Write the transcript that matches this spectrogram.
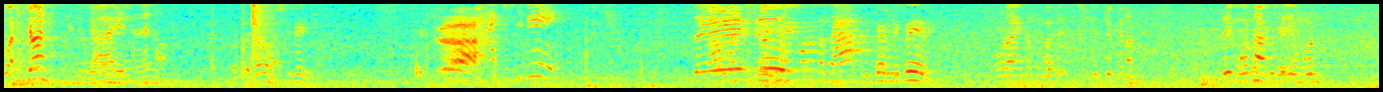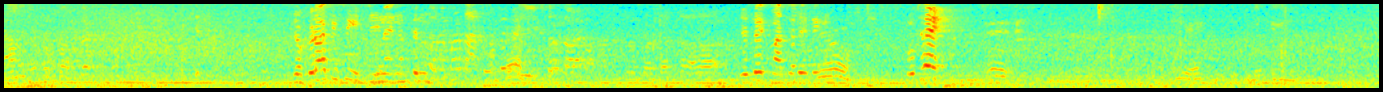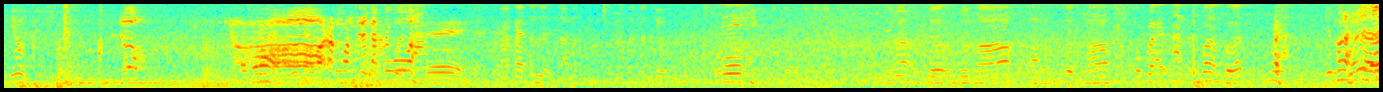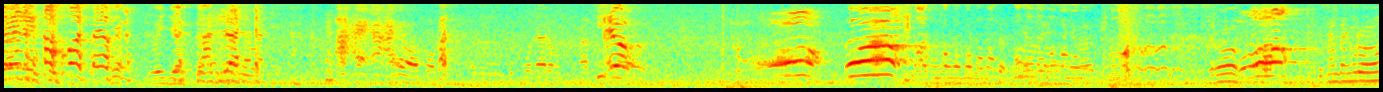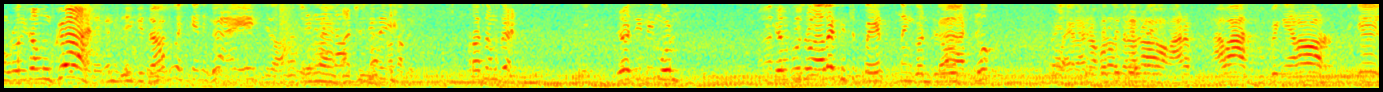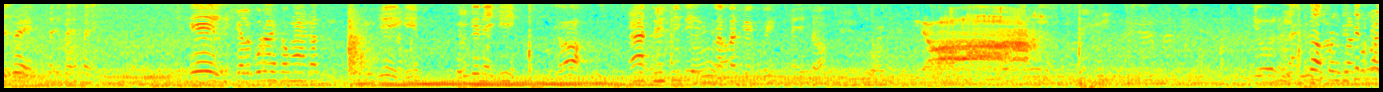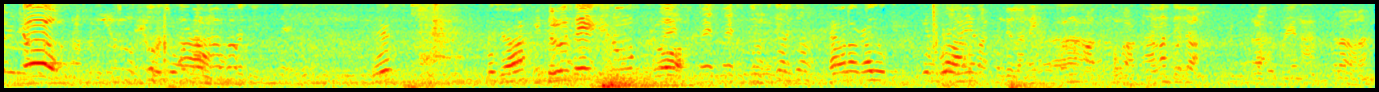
Wajan. Ya, saya Maju sini. Sini. Lipir, lipir. Orang yang sambung balik, sejak kena. Saya mau aku saya mau. Yo gerak sih, jinak ngeten. Ya, maju. Oke. Yo. Pesan oh. tang rong. Rong iso munggah. Nek iki jam wis kene gae. Ajus iki. Rasa munggah. Ya sini mun. Sikilku soalnya kecepet ning nggon jero. Serano serano ngarep awas kuping ngelor. Sikil. Sik, sik, sik, sik. Sikil. Sikilku ora iso ngangkat. Iki iki. Gur kene iki. Yo. Sithik ke kowe nek iso. Kok kon cecek Yo. Wis ya. Sik. Wes wes. Itu itu. Gak ono kayu penak. Ora ora.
